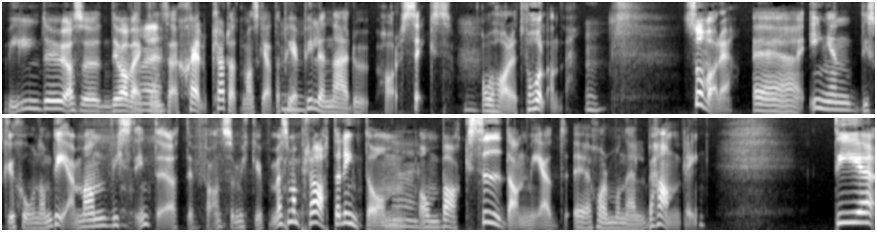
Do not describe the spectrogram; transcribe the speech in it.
vill du? Alltså det var verkligen Nej. så här, självklart att man ska äta Mm. p-piller när du har sex Mm. och har ett förhållande. Mm. Så var det. Eh, ingen diskussion om det. Man visste inte att det fanns så mycket, men så man pratade inte om, Nej. om baksidan med eh, hormonell behandling. Det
